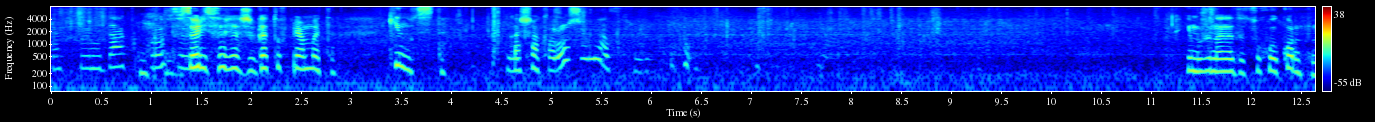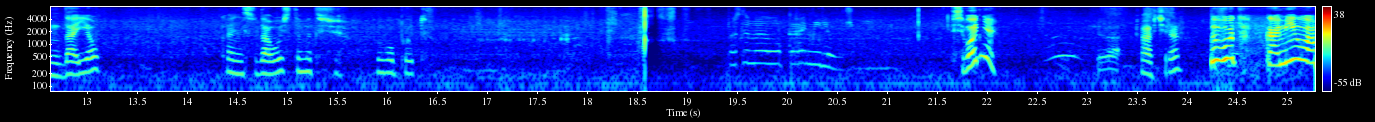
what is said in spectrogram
Так что не так просто. Сори, сори, я же готов прям это кинуться-то. Ну, Кошак. Хорошее мясо. Им уже, наверное, этот сухой корм-то надоел. Они с удовольствием это все лопают. После мы его кормили уже. Сегодня? Вчера. А, вчера. Ну вот, Камила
